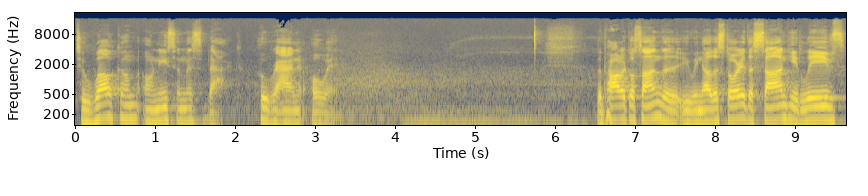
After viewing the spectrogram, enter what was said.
to welcome Onesimus back, who ran away. The prodigal son, the, we know the story. The son, he leaves,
